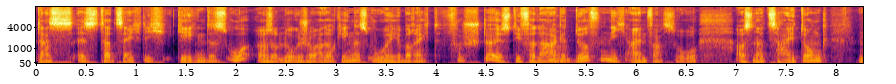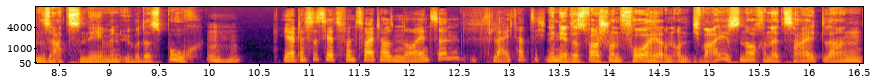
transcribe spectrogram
dass es tatsächlich gegen das Ur, also logischerweise auch gegen das Urheberrecht verstößt. Die Verlage mhm. dürfen nicht einfach so aus einer Zeitung einen Satz nehmen über das Buch. Mhm. Ja, das ist jetzt von 2019. Vielleicht hat sich. Nee, nee, das war schon vorher. Und ich weiß noch eine Zeit lang,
